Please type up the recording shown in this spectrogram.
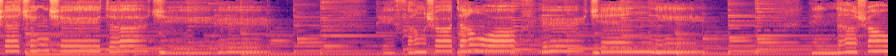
些惊奇的际遇，比方说，当我遇见你，你那双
